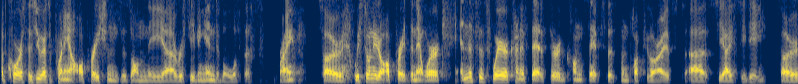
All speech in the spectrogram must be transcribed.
of course, as you guys are pointing out, operations is on the uh, receiving end of all of this, right? So we still need to operate the network. And this is where kind of that third concept that's been popularized, uh, CI/CD. So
